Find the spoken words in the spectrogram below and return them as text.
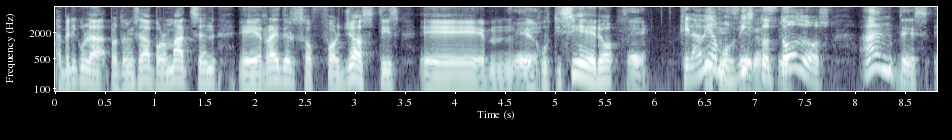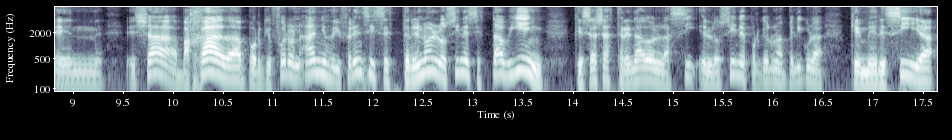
la película protagonizada por Madsen, eh, Riders of for Justice, eh, El Justiciero, Sí. que la habíamos visto sí. todos antes en ya bajada porque fueron años de diferencia y se estrenó en los cines y está bien que se haya estrenado en, ci- en los cines porque era una película que merecía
